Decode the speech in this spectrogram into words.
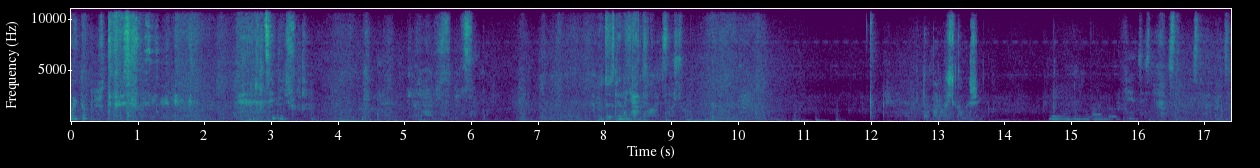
Ой, добре, що ти передалася. Це більше. Уявляєш собі це. Я буду з ними як схожу. То Маруська лежить. Ні, це знімай, знімай, знімай процес.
